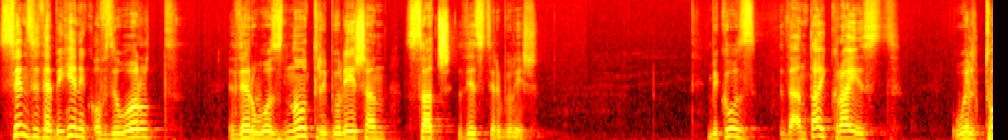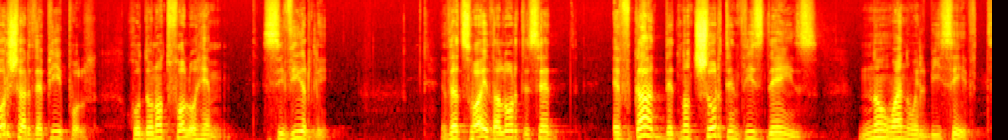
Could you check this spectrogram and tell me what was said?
since the beginning of the world, there was no tribulation such this tribulation. Because the Antichrist will torture the people who do not follow him severely. That's why the Lord said, if God did not shorten these days, no one will be saved.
